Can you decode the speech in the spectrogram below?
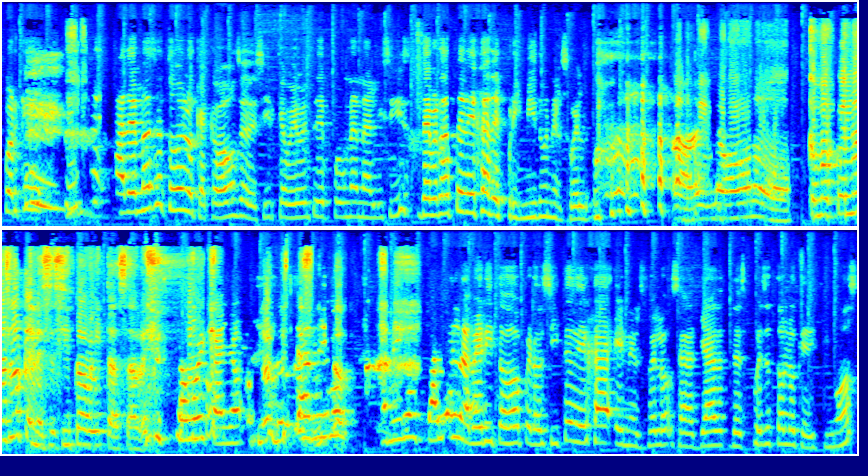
Porque además de todo lo que acabamos de decir, que obviamente fue un análisis, de verdad te deja deprimido en el sueldo. Ay, no. Como que no es lo que necesito ahorita, ¿sabes? Está muy cañón. No Amigos, amigos, vayan a ver y todo, pero sí te deja en el suelo. O sea, ya después de todo lo que dijimos,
